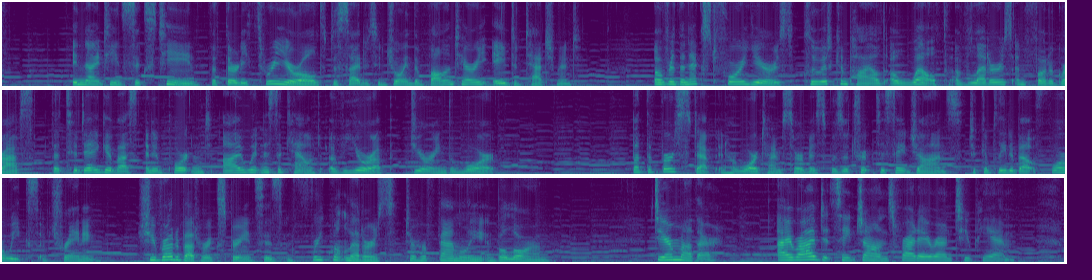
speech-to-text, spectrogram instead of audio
In 1916, the 33 year old decided to join the Voluntary Aid Detachment. Over the next four years, Cluett compiled a wealth of letters and photographs that today give us an important eyewitness account of Europe during the war. But the first step in her wartime service was a trip to St. John's to complete about four weeks of training. She wrote about her experiences in frequent letters to her family in Belloram. Dear Mother, I arrived at St. John's Friday around 2 p.m.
